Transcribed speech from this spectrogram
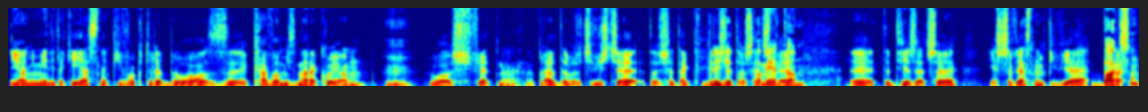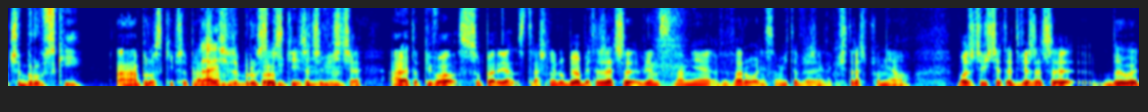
I oni mieli takie jasne piwo, które było z kawą i z marakują. Hmm. Było świetne, naprawdę, bo rzeczywiście to się tak gryzie troszeczkę. Pamiętam. E, te dwie rzeczy. Jeszcze w jasnym piwie. Buxton a... czy Bruski? A, Bruski, przepraszam. Wydaje się, że Bruski. Bruski, rzeczywiście. Mm -hmm. Ale to piwo super, ja strasznie lubię obie te rzeczy, więc na mnie wywarło niesamowite wrażenie. Tak mi się teraz przypomniało. Bo rzeczywiście te dwie rzeczy były,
